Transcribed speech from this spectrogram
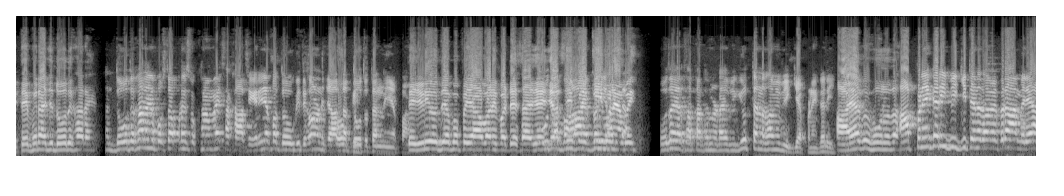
ਤੇ ਫਿਰ ਅੱਜ ਦੋ ਦਿਖਾ ਰਹੇ ਦੋ ਦਿਖਾ ਦਾਂਗੇ ਪੁਸਤ ਆਪਣੇ ਸੁੱਖਾਂ ਮੈਂ ਸਖਾ ਸਿਕ ਰਹੇ ਆਪਾਂ ਦੋ ਕੀ ਦਿਖਾਉਣ ਜ਼ਿਆਦਾ Okay. ਦੋ ਤੋਂ ਤਿੰਨ ਆਪਾਂ। ਤੇ ਜਿਹੜੀ ਉਹਦੇ ਆਪਾਂ ਪੰਜਾਬ ਵਾਲੇ ਵੱਡੇ ਸਾਈਜ਼ ਜਰਸੀ ਬਾਈ ਕੀ ਬਣਿਆ ਬਾਈ। ਉਹਦਾ ਯਾਰ 7-8 ਮਿੰਟ ਆਈ ਵਿਕੀ ਉਹ ਤਿੰਨ ਥਾਵੇਂ ਵਿਕੀ ਆਪਣੇ ਘਰੀ। ਆਇਆ ਕੋਈ ਫੋਨ ਉਹਦਾ? ਆਪਣੇ ਘਰੀ ਵਿਕੀ ਤਿੰਨ ਥਾਵੇਂ ਭਰਾ ਮੇਰਿਆ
